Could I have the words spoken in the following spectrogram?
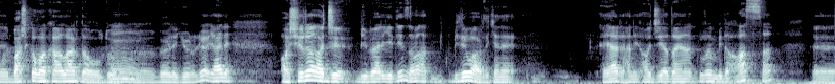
e, başka vakalar da oldu. Hmm. e, Böyle görülüyor. Yani aşırı acı biber yediğin zaman biri vardı yani eğer hani acıya dayanıklılığın bir de azsa e,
